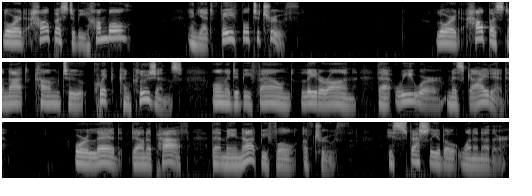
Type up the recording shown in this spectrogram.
Lord, help us to be humble and yet faithful to truth. Lord, help us to not come to quick conclusions only to be found later on that we were misguided or led down a path that may not be full of truth, especially about one another.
